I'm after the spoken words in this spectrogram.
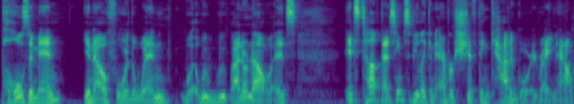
pulls him in, you know, for the win. I don't know. It's it's tough. That seems to be like an ever shifting category right now.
